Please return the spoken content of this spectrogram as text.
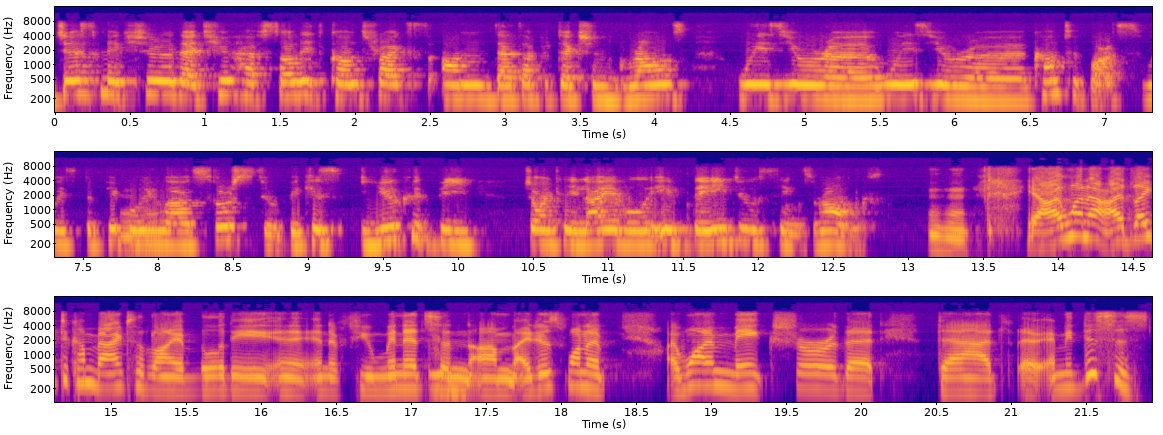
just make sure that you have solid contracts on data protection grounds with your uh, with your uh, counterparts, with the people mm-hmm. you outsource to, because you could be jointly liable if they do things wrong. Mm-hmm. Yeah, I want to. I'd like to come back to liability in, in a few minutes, mm-hmm. and um, I just want to. I want to make sure that that uh, I mean this is,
